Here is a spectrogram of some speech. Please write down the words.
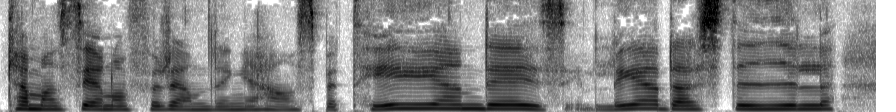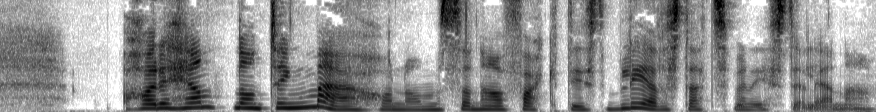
Kan man se någon förändring i hans beteende, i sin ledarstil? Har det hänt någonting med honom sedan han faktiskt blev statsminister, Lena?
